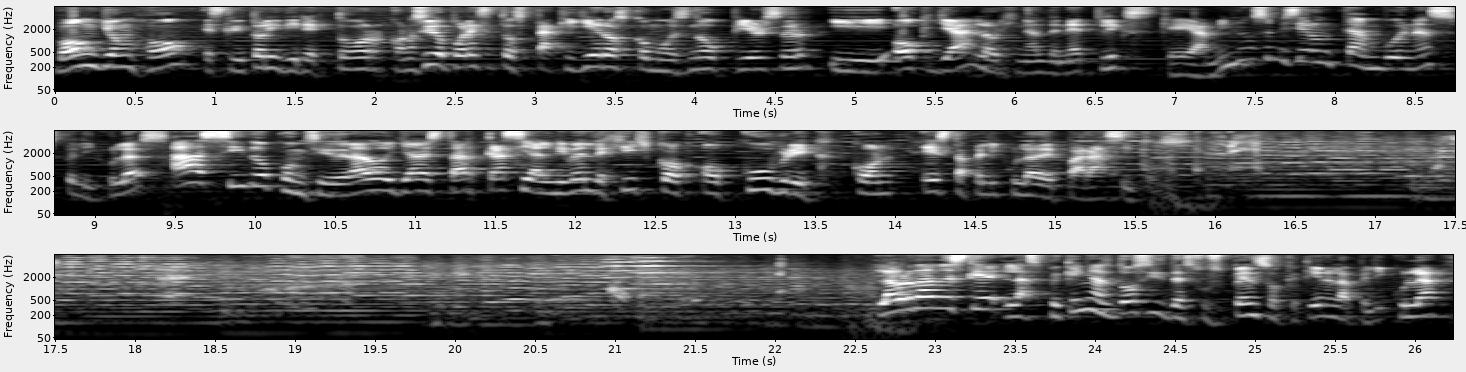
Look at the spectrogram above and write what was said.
Bong Joon-ho, escritor y director, conocido por éxitos taquilleros como Snowpiercer y Okja, la original de Netflix, que a mí no se me hicieron tan buenas películas, ha sido considerado ya estar casi al nivel de Hitchcock o Kubrick con esta película de Parásitos. La verdad es que las pequeñas dosis de suspenso que tiene la película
